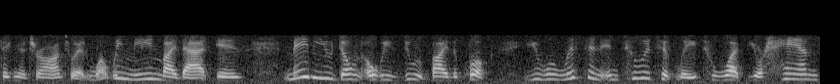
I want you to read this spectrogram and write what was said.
signature onto it. And what we mean by that is maybe you don't always do it by the book. You will listen intuitively to what your hands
